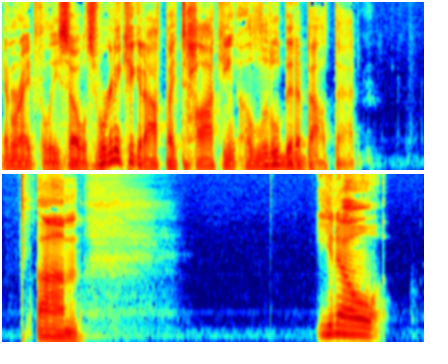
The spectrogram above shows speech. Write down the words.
and rightfully so. So we're going to kick it off by talking a little bit about that. Um, you know,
